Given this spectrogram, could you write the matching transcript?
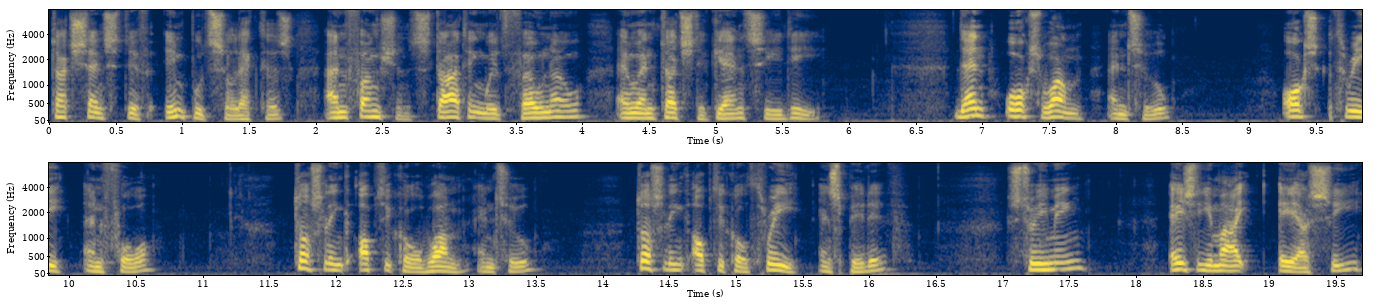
touch sensitive input selectors and functions starting with phono and when touched again CD. Then AUX 1 and 2, AUX 3 and 4, Toslink Optical 1 and 2, Toslink Optical 3 and SPDIF, streaming, HDMI ARC,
